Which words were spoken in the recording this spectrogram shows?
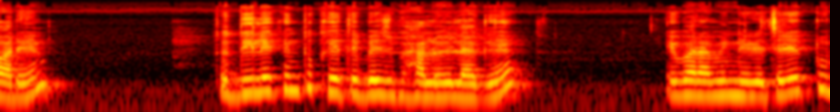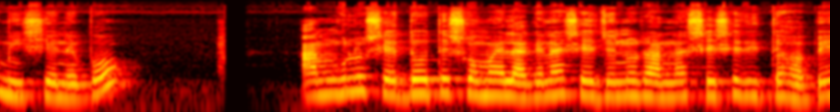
পারেন। তো দিলে কিন্তু খেতে বেশ ভালোই লাগে। এবার আমি নেড়েচেড়ে একটু মিশিয়ে নেব। আমগুলো সেদ্ধ হতে সময় লাগে না সেই জন্য রান্নার শেষে দিতে হবে।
